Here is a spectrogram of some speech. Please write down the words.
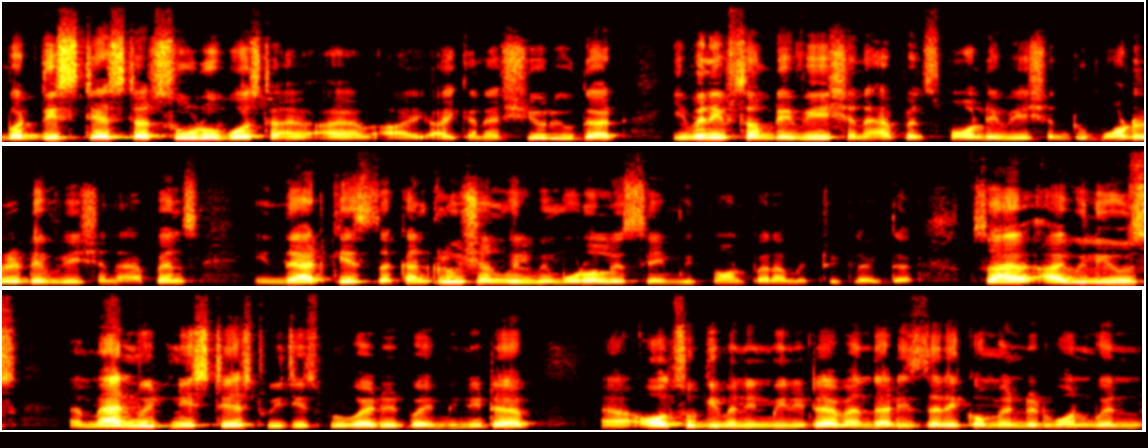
but these tests are so robust I, I, I, can assure you that even if some deviation happens small deviation to moderate deviation happens in that case the conclusion will be more or less same with non parametric like that. So, I, I will use a Mann Whitney's test which is provided by Minitab uh, also given in Minitab and that is the recommended one when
